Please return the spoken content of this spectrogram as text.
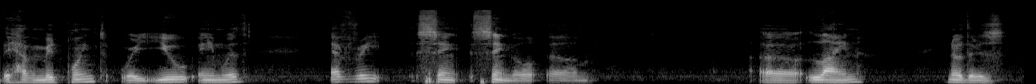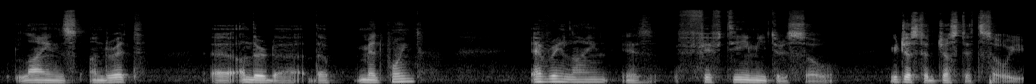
they have a midpoint where you aim with every sing- single um, uh, line you know there's lines under it uh, under the the midpoint every line is 50 meters so you just adjust it so you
